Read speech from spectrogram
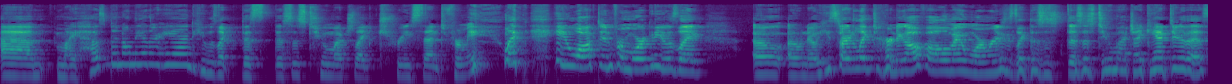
Um, my husband, on the other hand, he was like, this, this is too much like tree scent for me. like he walked in from work and he was like, oh, oh no. He started like turning off all of my warmers. He's like, this is, this is too much. I can't do this.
